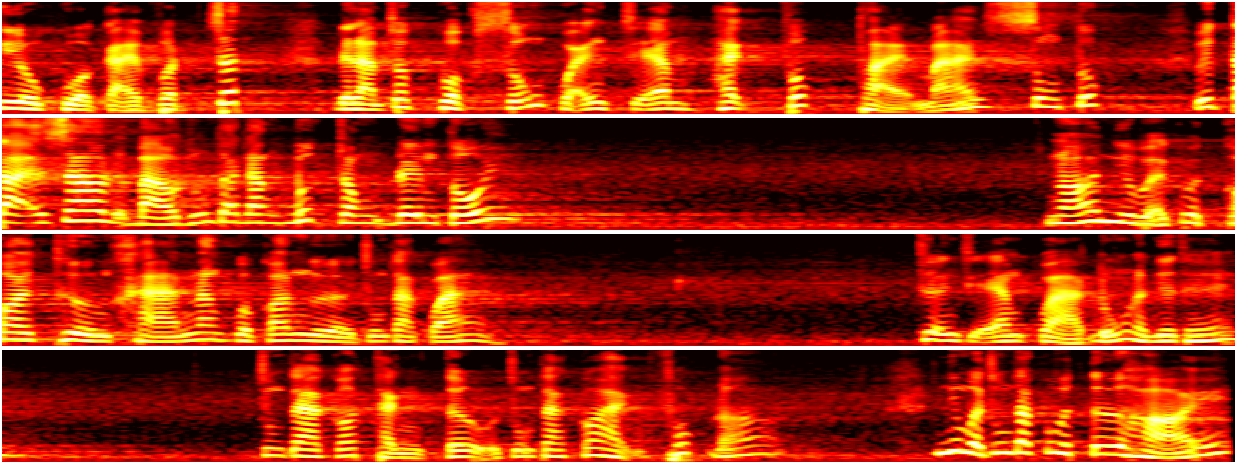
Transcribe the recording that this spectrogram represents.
nhiều của cải vật chất Để làm cho cuộc sống của anh chị em hạnh phúc, thoải mái, sung túc. Vì tại sao lại bảo chúng ta đang bước trong đêm tối? Nói như vậy có phải coi thường khả năng của con người chúng ta quá? Thưa anh chị em, quả đúng là như thế. Chúng ta có thành tựu, Chúng ta có hạnh phúc đó. Nhưng mà chúng ta cũng phải tự hỏi,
